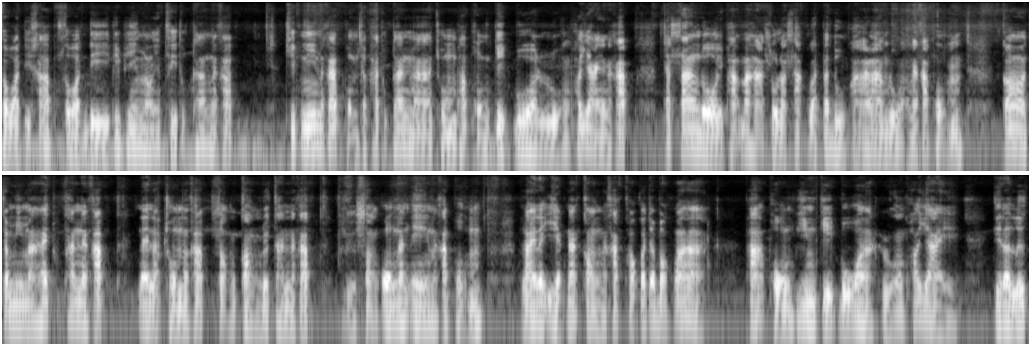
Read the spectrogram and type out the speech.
สวัสดีครับ สวัสดีพี่พี่น้องๆ FC ทุกท่านนะครับ คลิปนี้นะครับผมจะพาทุกท่านมาชมพระผงกีบบัวหลวงพ่อใหญ่นะครับ จัดสร้างโดยพระมหาสุรศักดิ์วัดประดู่พระอารามหลวงนะครับ ผมก็จะมีมาให้ทุกท่านนะครับ ได้รับชมนะครับสองกล่องด้วยกันนะครับ หรือ 2 องค์นั่นเองนะครับ ผมรายละเอียดหน้ากล่องนะครับเขาก็จะบอกว่า พระผงพิมพ์กีบบัวหลวงพ่อใหญ่ที่ระลึก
